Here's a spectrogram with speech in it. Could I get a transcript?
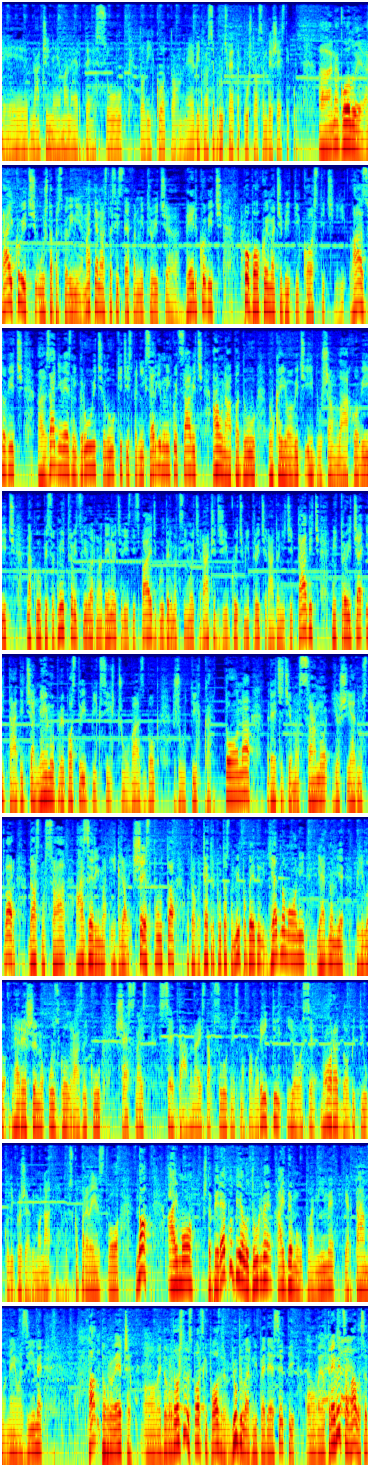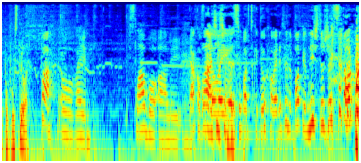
znači nema na RTS-u, toliko o tome. Bitno da se vruć vetar pušta 86. put. Na golu je Rajković, u štaperskoj liniji je Matija Nastasić, Stefan Mitrović, Veljković, po bokovima će biti Kostić i Lazović, zadnji veznik Grujić, Lukić, ispred njih Sergij Milinković Savić, a u napadu Luka Jović i Dušan Vlahović. Na klupi su Dmitrović, Vilar Mladenović, Ristić Spajić, Gudelj Maksimović, Račić, Živković, Mitrović, Radonjić i Tadić. Mitrovića i Tadića nema u prvoj postavi, Piksi ih čuva zbog žutih kartona tona, reći ćemo samo još jednu stvar, da smo sa Azerima igrali šest puta, od toga četiri puta smo mi pobedili, jednom oni, jednom je bilo nerešeno uz gol razliku 16 17, apsolutni smo favoriti i ovo se mora dobiti ukoliko želimo na evropsko prvenstvo. No, ajmo, što bi reklo bijelo dugme, hajdemo u planine, jer tamo nema zime. Pa, dobro veče. Ovaj, dobrodošli u sportski pozdrav. Jubilarni 50. Ovaj, tremica malo sad popustila? Pa, ovaj, slabo, ali kako vlada ovaj ćemo se. sportski duh, ovaj, ne sam da popijem ništa žestoko,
